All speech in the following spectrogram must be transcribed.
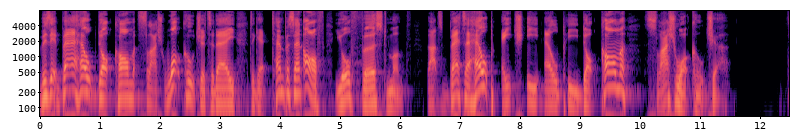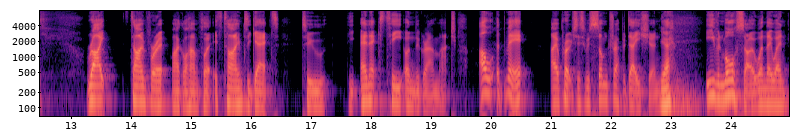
Visit betterhelp.com slash whatculture today to get 10% off your first month. That's betterhelp, H-E-L-P dot com slash whatculture. Right, it's time for it, Michael Hamflett. It's time to get to the NXT Underground match. I'll admit, I approached this with some trepidation. Yeah. Even more so when they went,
